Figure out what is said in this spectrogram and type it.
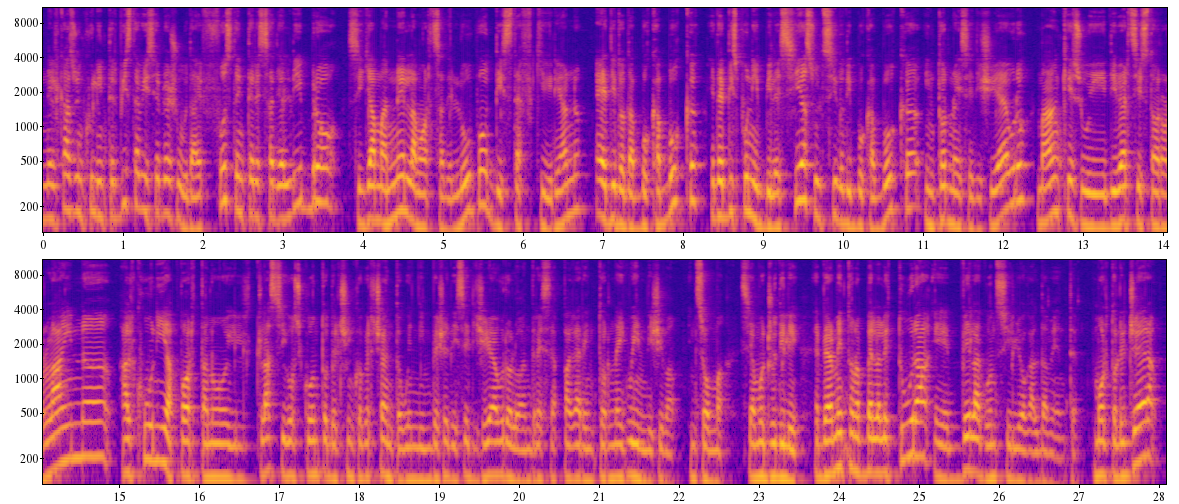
nel caso in cui l'intervista vi sia piaciuta e foste interessati al libro, si chiama Nella morsa del lupo di Steph Kirian, edito da Book a Book ed è disponibile sia sul sito di Book a Book intorno ai 16 euro, ma anche sui diversi store online. Alcuni apportano il classico sconto del 5%, quindi invece dei 16 euro lo andreste a pagare intorno ai 15, ma insomma siamo giù di lì. È veramente una bella lettura e ve la consiglio caldamente. Molto leggera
